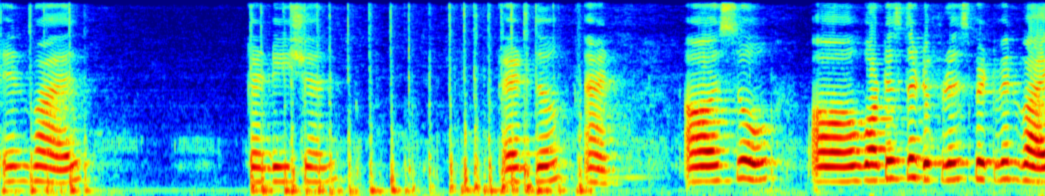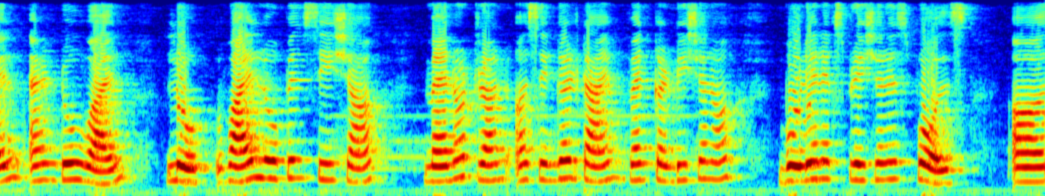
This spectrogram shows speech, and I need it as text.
in while condition at the end. Uh, so, uh, what is the difference between while and do while loop? While loop in C sharp may not run a single time when condition of boolean expression is false. Uh,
